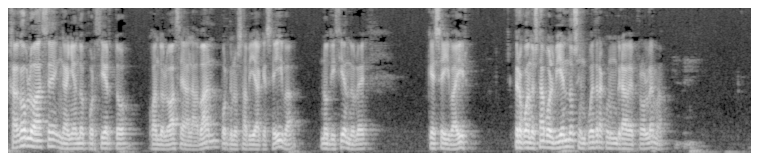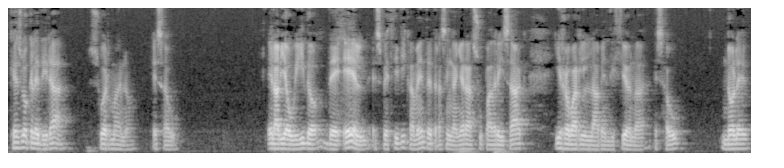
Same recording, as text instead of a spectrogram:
Jacob lo hace, engañando por cierto, cuando lo hace a Labán, porque no sabía que se iba, no diciéndole que se iba a ir. Pero cuando está volviendo se encuentra con un grave problema. ¿Qué es lo que le dirá su hermano Esaú? Él había huido de él específicamente tras engañar a su padre Isaac y robarle la bendición a Esaú. ¿No le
